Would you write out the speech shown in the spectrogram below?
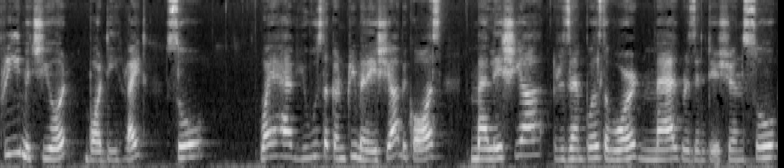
premature body, right? So, why I have used the country Malaysia? Because Malaysia resembles the word malpresentation. So,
